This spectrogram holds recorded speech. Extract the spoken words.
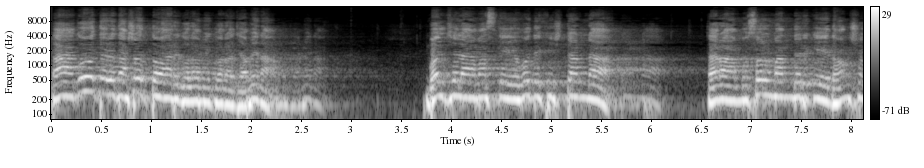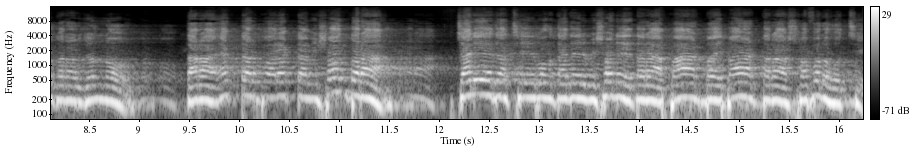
তাগতের দাসত্ব আর গোলামি করা যাবে না। বলছিলাম, আজকে ইহুদি খ্রিস্টানরা, তারা মুসলমানদেরকে ধ্বংস করার জন্য তারা একটার পর একটা মিশন তারা চালিয়ে যাচ্ছে এবং তাদের মিশনে তারা পার্ট বাই পার্ট তারা সফল হচ্ছে।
